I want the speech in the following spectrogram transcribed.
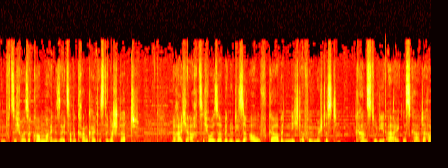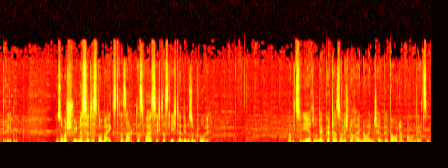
50 Häuser kommen. Eine seltsame Krankheit ist in der Stadt. Erreiche 80 Häuser. Wenn du diese Aufgabe nicht erfüllen möchtest, kannst du die Ereigniskarte ablegen. Ist aber schön, dass er das nochmal extra sagt. Das weiß ich. Das liegt an dem Symbol. Aber zu Ehren der Götter soll ich noch einen neuen Tempel bauen. Dann bauen wir jetzt einen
